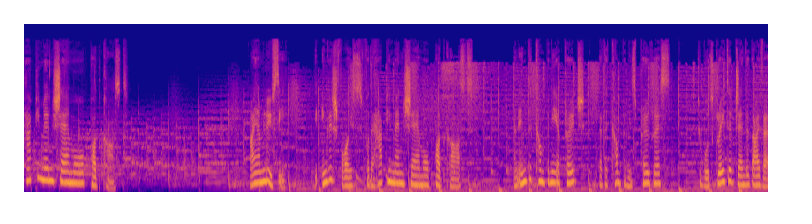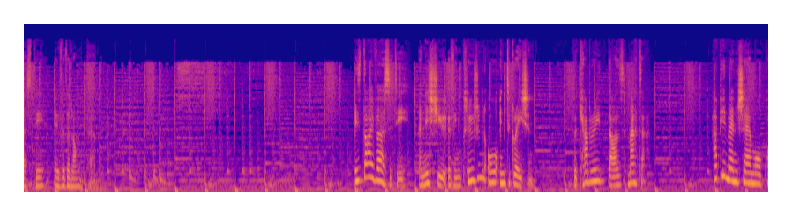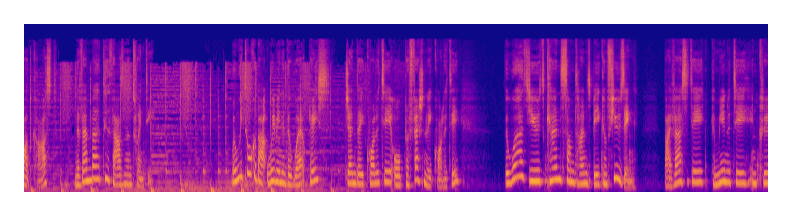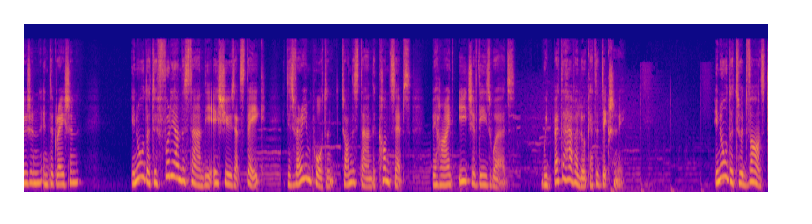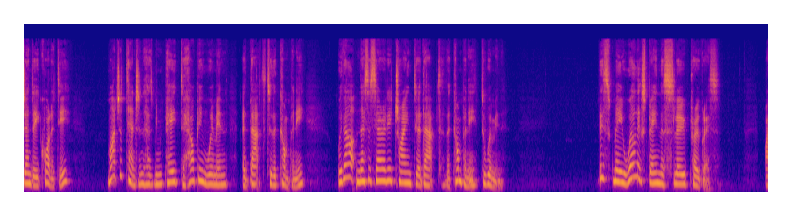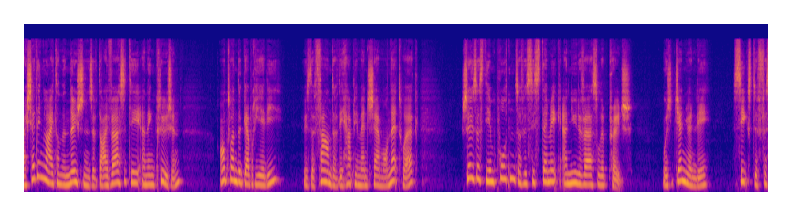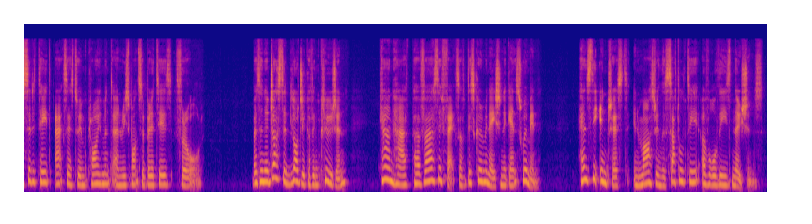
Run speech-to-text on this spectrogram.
Happy Men Share More podcast. I am Lucy, the English voice for the Happy Men Share More podcast, an intercompany approach that accompanies progress towards greater gender diversity over the long term. Is diversity an issue of inclusion or integration? Vocabulary does matter. Happy Men Share More podcast, November 2020. When we talk about women in the workplace, gender equality, or professional equality, the words used can sometimes be confusing diversity, community, inclusion, integration. In order to fully understand the issues at stake, it is very important to understand the concepts behind each of these words. We'd better have a look at a dictionary. In order to advance gender equality, much attention has been paid to helping women adapt to the company without necessarily trying to adapt the company to women. This may well explain the slow progress. By shedding light on the notions of diversity and inclusion, Antoine de Gabrielli, who is the founder of the Happy Men Share More network, shows us the importance of a systemic and universal approach, which genuinely seeks to facilitate access to employment and responsibilities for all. But an adjusted logic of inclusion can have perverse effects of discrimination against women, hence the interest in mastering the subtlety of all these notions.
